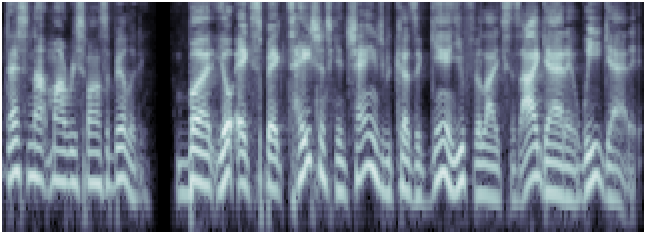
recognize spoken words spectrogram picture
That's not my responsibility. But your expectations can change because again, you feel like since I got it, we got it.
